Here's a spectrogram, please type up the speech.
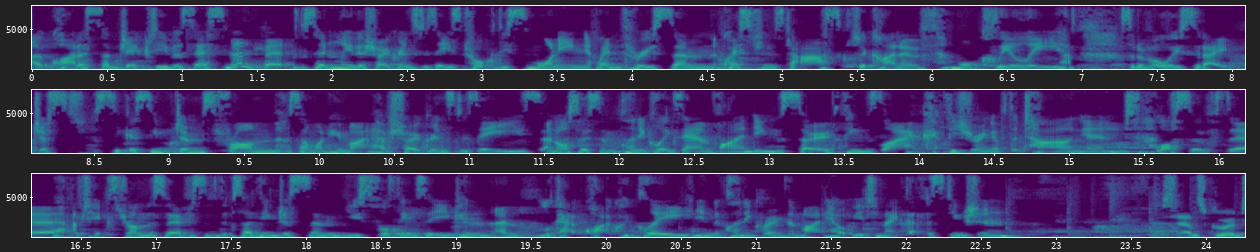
a, quite a subjective assessment. But certainly, the Sjogren's disease talk this morning went through some questions to ask to kind of more clearly sort of elucidate elucidate just sicca symptoms from someone who might have Sjogren's disease and also some clinical exam findings. So things like fissuring of the tongue and loss of the texture on the surface of the. So I think just some useful things that you can um, look at quite quickly in the clinic room that might help you to make that distinction. Sounds good.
